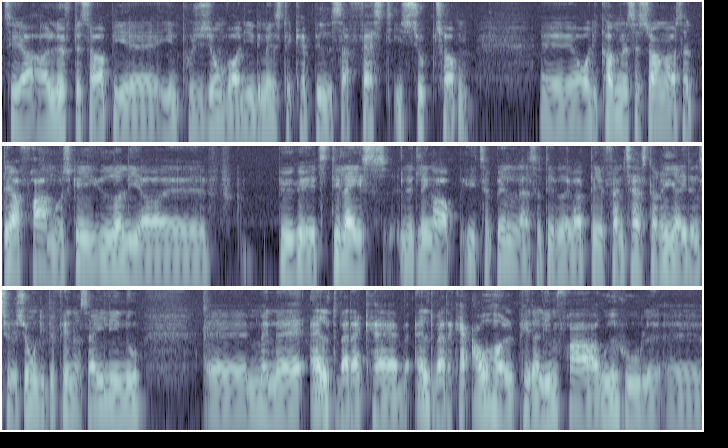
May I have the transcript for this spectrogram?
til at, at løfte sig op i, øh, i en position, hvor de i det mindste kan bide sig fast i subtoppen øh, over de kommende sæsoner, og så derfra måske yderligere øh, bygge et stilas lidt længere op i tabellen. Altså det ved jeg godt, det er fantasterier i den situation, de befinder sig i lige nu. Øh, men øh, alt, hvad der kan, alt, hvad der kan afholde Peter Lim fra at udhule øh,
